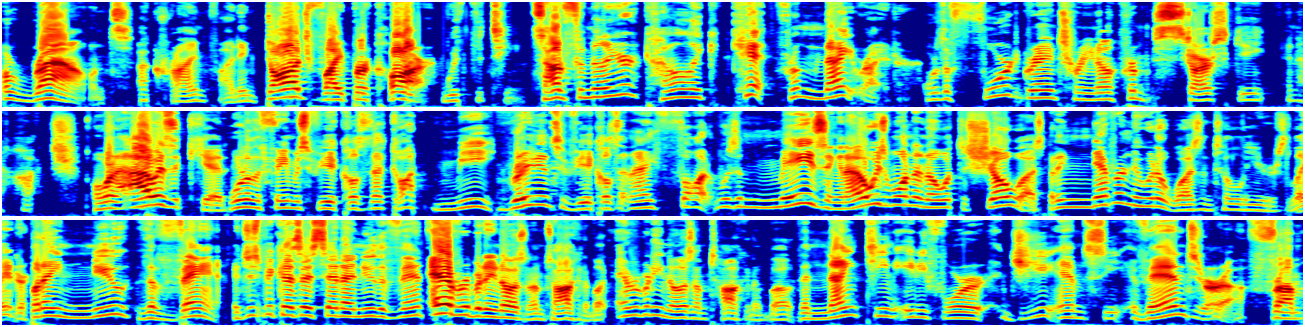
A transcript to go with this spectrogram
around a crime fighting Dodge Viper car with the team. Sound familiar? Kind of like KITT from Knight Rider or the Ford Gran Torino from Starsky and Hutch. Or when I was a kid, one of the famous vehicles that got me right into vehicles and I thought was amazing and I always wanted to know what the show was, but I never knew what it was until years later. But I knew the van. And just because I said I knew the van, everybody knows what I'm talking about. Everybody knows I'm talking about the 1984 GMC Vandura from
